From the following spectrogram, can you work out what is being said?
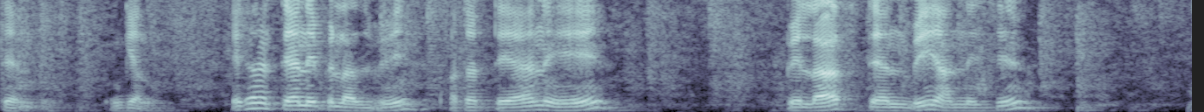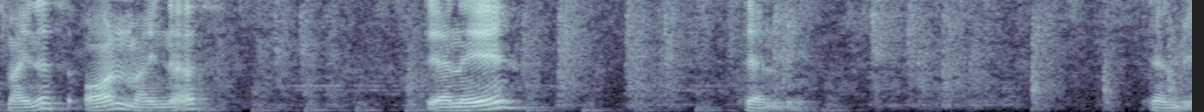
tan B গেল। এখানে টেন এ প্লাস বি অর্থাৎ tan A plus tan B আর নিচে minus one minus tan A tan B tan B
